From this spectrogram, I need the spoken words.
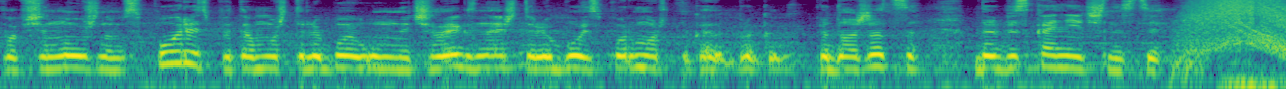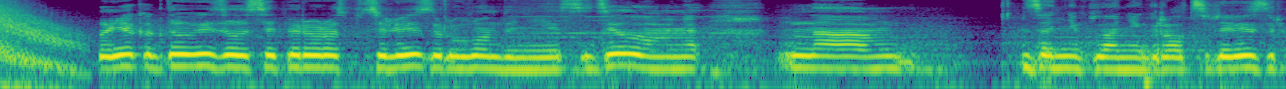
вообще нужным спорить, потому что любой умный человек знает, что любой спор может продолжаться до бесконечности. Я когда увидела себя первый раз по телевизору в Лондоне, я сидела, у меня на заднем плане играл телевизор,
